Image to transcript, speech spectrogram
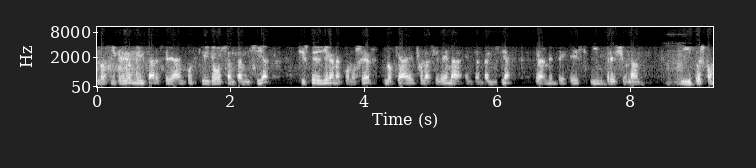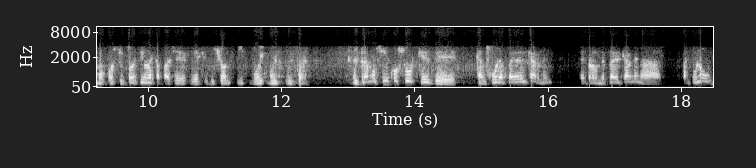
los ingenieros militares se han construido Santa Lucía, si ustedes llegan a conocer lo que ha hecho la Sedena en Santa Lucía, realmente es impresionante y pues como constructor tiene una capacidad de ejecución muy, muy, muy fuerte. El tramo 5 Sur, que es de Cancún a Playa del Carmen, eh, perdón, de Playa del Carmen a, a Tulum,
